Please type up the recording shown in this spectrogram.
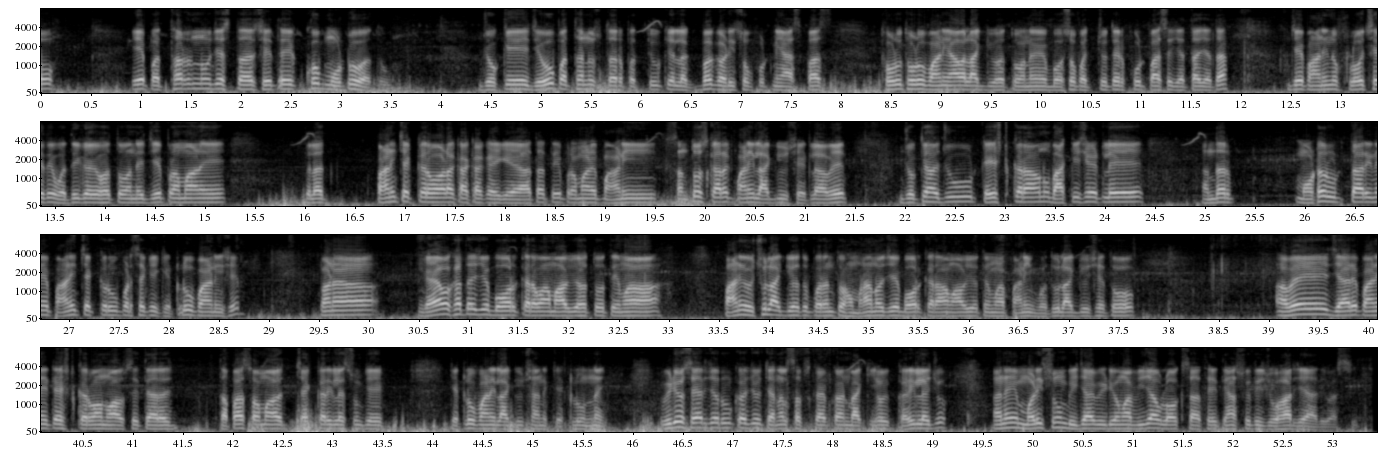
એ પથ્થરનું જે સ્તર છે તે ખૂબ મોટું હતું. જો કે જેવું પથ્થરનું સ્તર પત્યું કે લગભગ અઢીસો ફૂટની આસપાસ થોડું થોડું પાણી આવવા લાગ્યું હતું અને બસો પચોતેર ફૂટ પાસે જતાં જતાં જે પાણીનો ફ્લો છે તે વધી ગયો હતો અને જે પ્રમાણે પેલા પાણી ચેક કરવાવાળા કાકા કહી ગયા હતા તે પ્રમાણે પાણી સંતોષકારક પાણી લાગ્યું છે. એટલે હવે જો કે હજુ ટેસ્ટ કરાવવાનું બાકી છે એટલે અંદર મોટર ઉતારીને પાણી ચેક કરવું પડશે કે કેટલું પાણી છે. પણ ગયા વખતે જે બોર કરવામાં આવ્યો હતો તેમાં પાણી ઓછું લાગ્યું હતું, પરંતુ હમણાંનો જે બોર કરવામાં આવ્યો તેમાં પાણી વધુ લાગ્યું છે. તો હવે જ્યારે પાણી ટેસ્ટ કરવાનું આવશે, ત્યારે તપાસવામાં ચેક કરી લઈશું કે કેટલું પાણી લાગ્યું છે અને કેટલું નહીં. વીડિયો શેર જરૂર કરજો, ચેનલ સબસ્ક્રાઈબ કરવાનું બાકી હોય, કરી લેજો. અને મળીશું બીજા વિડીયોમાં, બીજા વ્લોગ સાથે. ત્યાં સુધી જોહાર જય આદિવાસી.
